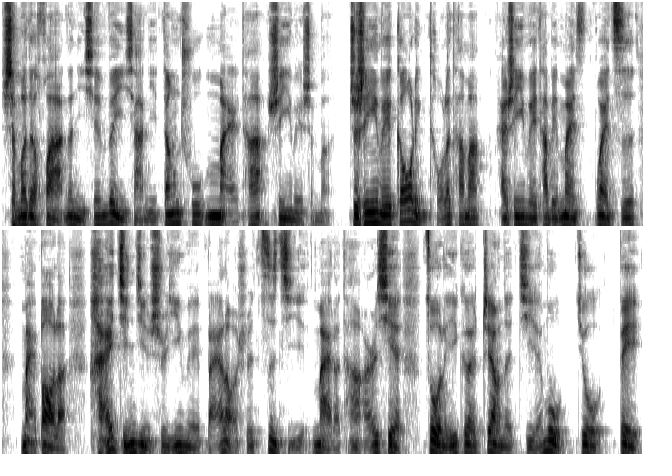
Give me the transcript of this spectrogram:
什么的话，那你先问一下，你当初买它是因为什么？只是因为高领投了它吗？还是因为它被卖外资买爆了？还仅仅是因为白老师自己买了它，而且做了一个这样的节目就被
